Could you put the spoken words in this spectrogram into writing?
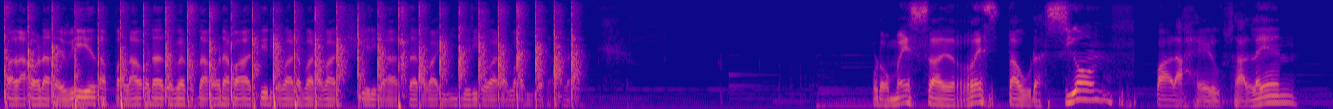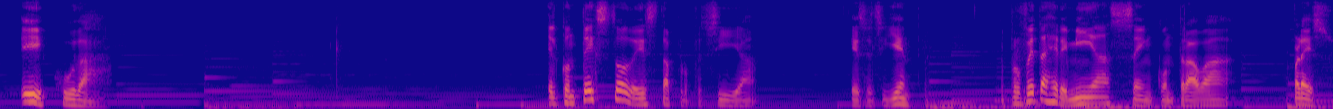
Palabra de vida, palabra de verdad. Promesa de restauración para Jerusalén y Judá. El contexto de esta profecía es el siguiente. El profeta Jeremías se encontraba preso.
